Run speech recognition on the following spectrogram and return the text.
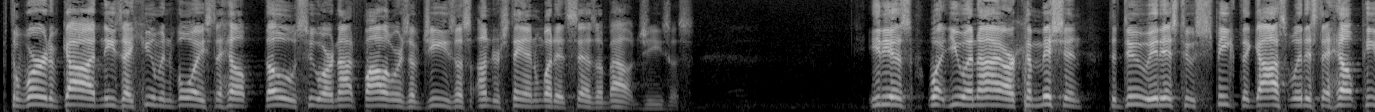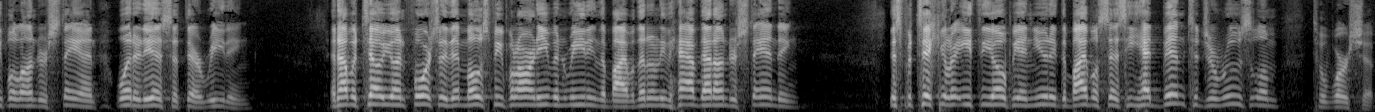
But the Word of God needs a human voice to help those who are not followers of Jesus understand what it says about Jesus. It is what you and I are commissioned to do. It is to speak the gospel, it is to help people understand what it is that they're reading. And I would tell you, unfortunately, that most people aren't even reading the Bible. They don't even have that understanding. This particular Ethiopian eunuch, the Bible says he had been to Jerusalem to worship.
